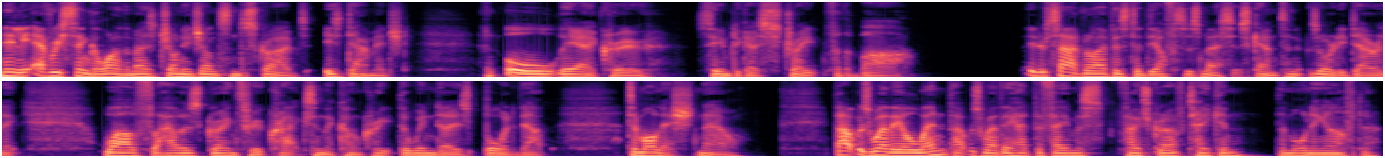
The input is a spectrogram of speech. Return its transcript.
Nearly every single one of them, as Johnny Johnson described, is damaged and all the aircrew seemed to go straight for the bar. It was sad when I visited the officers' mess at Scampton. It was already derelict. Wildflowers growing through cracks in the concrete, the windows boarded up, demolished now. That was where they all went. That was where they had the famous photograph taken the morning after.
